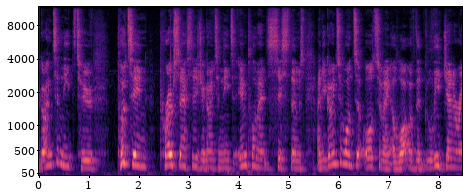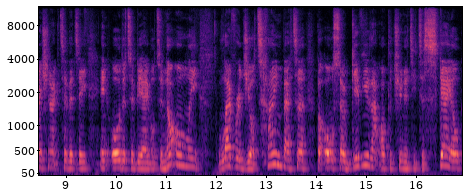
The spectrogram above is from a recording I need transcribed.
going to need to put in processes, you're going to need to implement systems, and you're going to want to automate a lot of the lead generation activity in order to be able to not only leverage your time better, but also give you that opportunity to scale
